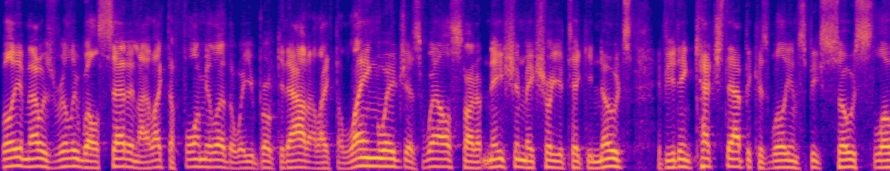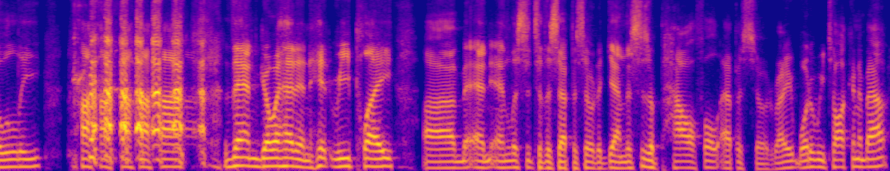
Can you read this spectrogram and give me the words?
William, that was really well said. And I like the formula, the way you broke it out. I like the language as well. Startup Nation, make sure you're taking notes. If you didn't catch that because William speaks so slowly, then go ahead and hit replay um, and, and listen to this episode again. This is a powerful episode, right? What are we talking about?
